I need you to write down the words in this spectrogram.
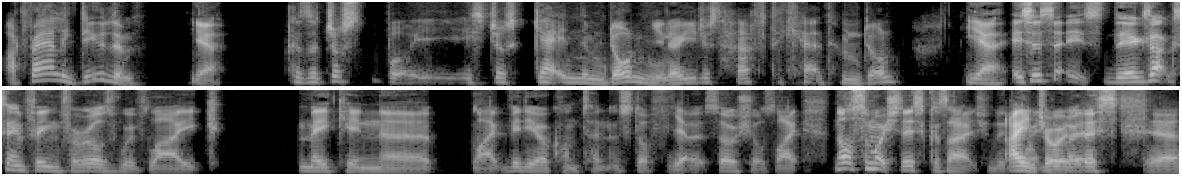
I'd rarely do them. Yeah. Because I just, but it's just getting them done. You know, you just have to get them done. Yeah, it's a, it's the exact same thing for us with like making uh, like video content and stuff for Yep. socials. Like not so much this because I actually I enjoy it. this, Yeah.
